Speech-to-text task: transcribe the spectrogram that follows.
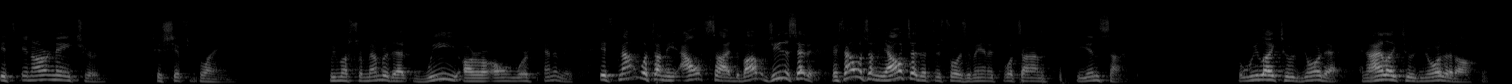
it's in our nature to shift blame. We must remember that we are our own worst enemy. It's not what's on the outside. The Bible, Jesus said it. It's not what's on the outside that destroys a man, it's what's on the inside. But we like to ignore that, and I like to ignore that often.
